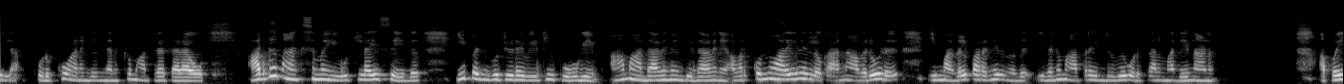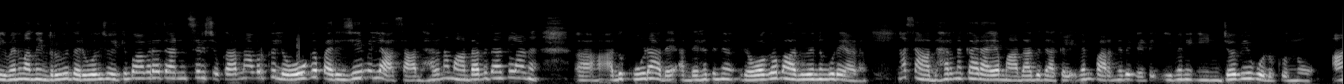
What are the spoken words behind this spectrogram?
കൊടുക്കില്ല കൊടുക്കുവാണെങ്കിൽ നിനക്ക് മാത്രമേ തരാവൂ. അത് മാക്സിമം യൂട്ടിലൈസ് ചെയ്ത് ഈ പെൺകുട്ടിയുടെ വീട്ടിൽ പോവുകയും ആ മാതാവിനെയും പിതാവിനെയും അവർക്കൊന്നും അറിയുന്നില്ലല്ലോ കാരണം അവരോട് ഈ മകൾ പറഞ്ഞിരുന്നത് ഇവന് മാത്രം ഇന്റർവ്യൂ കൊടുത്താൽ മതി എന്നാണ് അപ്പോൾ ഇവൻ വന്ന് ഇന്റർവ്യൂ തരുമോ എന്ന് ചോദിക്കുമ്പോൾ അവരത് അനുസരിച്ചു കാരണം അവർക്ക് ലോക പരിചയമില്ല. സാധാരണ മാതാപിതാക്കളാണ്. അത് അതുകൂടാതെ അദ്ദേഹത്തിന് രോഗബാധിതനും കൂടെയാണ്. ആ സാധാരണക്കാരായ മാതാപിതാക്കൾ ഇവൻ പറഞ്ഞത് കേട്ട് ഇവന് ഇന്റർവ്യൂ കൊടുക്കുന്നു. ആ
